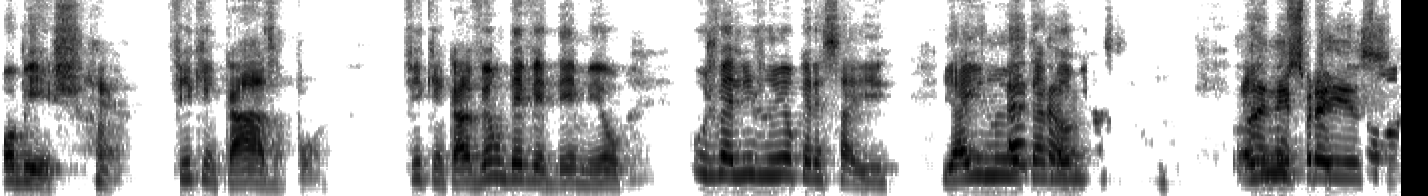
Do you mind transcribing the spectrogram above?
Ô, bicho, fica em casa, porra. Fica em casa, vê um DVD meu. Os velhinhos não iam querer sair. E aí não ia é, ter então, aglomeração. Não é nem para isso.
